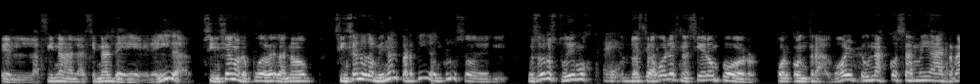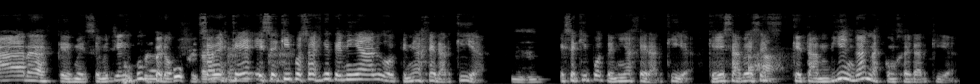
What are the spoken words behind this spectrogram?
¿eh? la final, la final de, de, ida, Cinciano lo pudo haber ganado. Cinciano dominó el partido, incluso. nosotros tuvimos, eh, nuestros goles nacieron por, por contragolpe, unas cosas medias raras que me, se metían en pero ¿sabes qué? Ese equipo, ¿sabes qué? Tenía algo, tenía jerarquía. Ese equipo tenía jerarquía, que es a veces Ajá. que también ganas con jerarquía.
